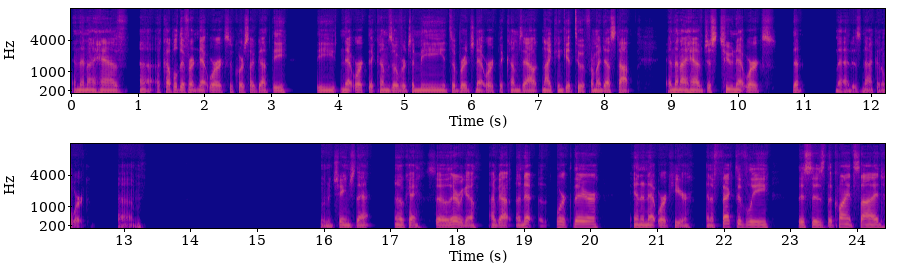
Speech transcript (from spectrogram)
And then I have uh, a couple different networks. Of course, I've got the the network that comes over to me. It's a bridge network that comes out and I can get to it from my desktop. And then I have just two networks that that is not going to work. Um, let me change that. Okay, so there we go. I've got a network there and a network here. And effectively, this is the client side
